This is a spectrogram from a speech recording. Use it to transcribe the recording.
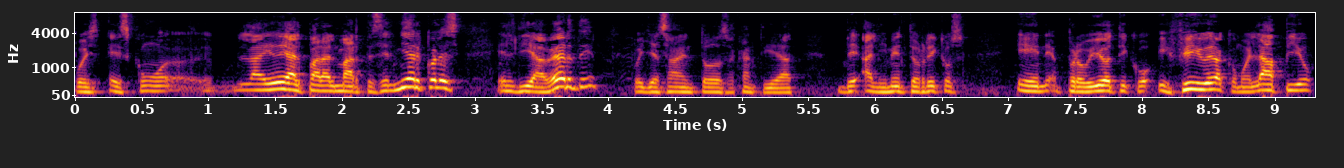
pues es como eh, la ideal para el martes. El miércoles, el día verde, pues ya saben toda esa cantidad de alimentos ricos en probiótico y fibra, como el apio,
